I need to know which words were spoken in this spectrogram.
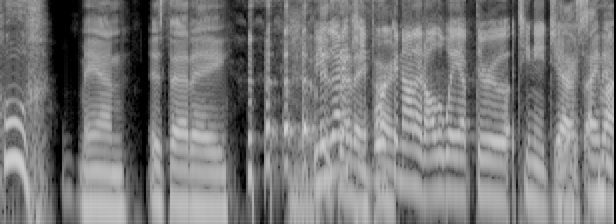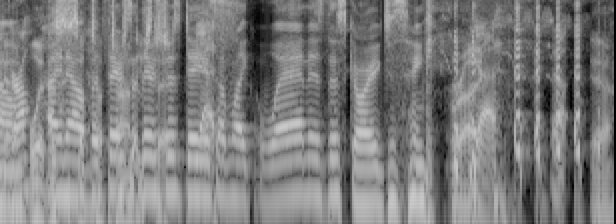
whew, man, is that a. yeah. You got to that a keep hard- working on it all the way up through teenage Yes, years. I Come on, know. girl. Boy, I know, but there's there's just days Yes. I'm like, when is this going to sink? right, Yeah. yeah.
